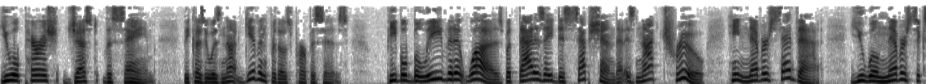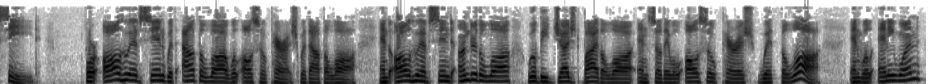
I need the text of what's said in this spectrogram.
you will perish just the same, because it was not given for those purposes. People believe that it was, but that is a deception. That is not true. He never said that. You will never succeed. For all who have sinned without the law will also perish without the law. And all who have sinned under the law will be judged by the law, and so they will also perish with the law. And will anyone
